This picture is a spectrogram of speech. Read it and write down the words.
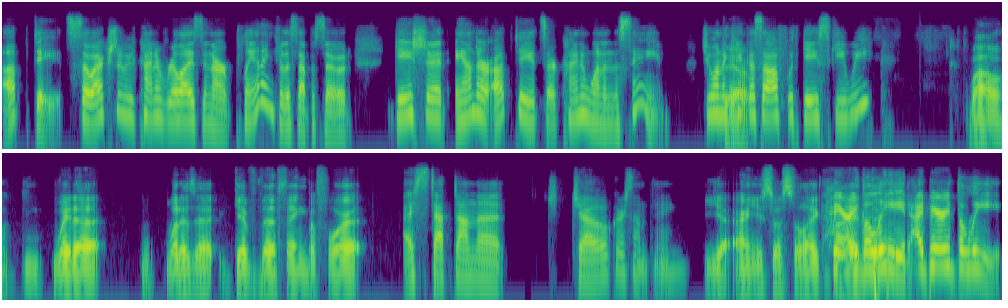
updates. So actually, we've kind of realized in our planning for this episode, gay shit and our updates are kind of one and the same. Do you want to kick are. us off with gay ski week? Wow. Way to what is it? Give the thing before it. I stepped on the j- joke or something. Yeah, aren't you supposed to like Bury hide the lead. I buried the lead.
